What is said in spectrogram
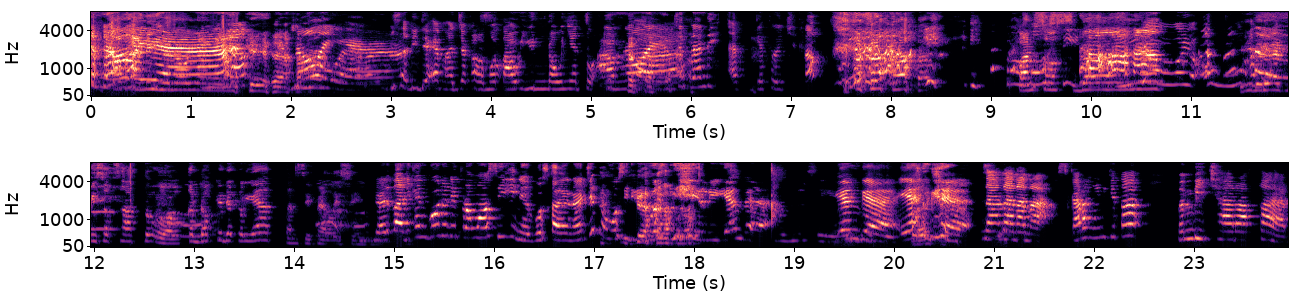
You know lah ya. You know lah ya. Bisa di DM aja kalau mau tahu you know-nya tuh apa. lah ya. Cek nanti at Gevocito. Pansos Promosi. banget. Ini dari episode 1 loh. Kedoknya udah kelihatan si Felis ini. Dari tadi kan gue udah dipromosiin ya, gue sekalian aja promosi diri gue sendiri ya enggak? Bener sih. Ya enggak? Ya enggak? Nah, nah, nah, nah. Sekarang ini kita membicarakan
